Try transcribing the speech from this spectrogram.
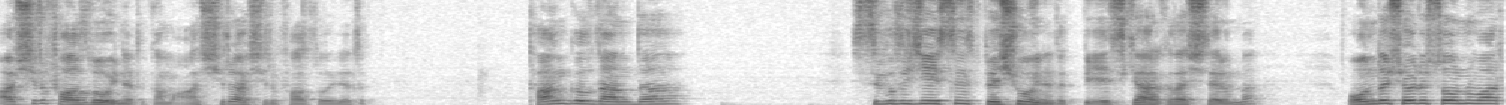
Aşırı fazla oynadık ama. Aşırı aşırı fazla oynadık. Tangle'dan da Civilizations 5'i oynadık bir eski arkadaşlarımla. Onda şöyle sorunu var.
